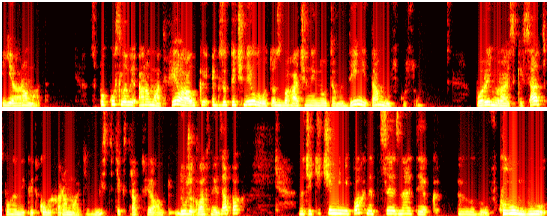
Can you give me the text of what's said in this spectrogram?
є аромат. Спокусливий аромат фіалки, екзотичний лотос, збагачений нотами дині та мускусу. Поринь у райський сад, сповнений квіткових ароматів. Містить екстракт фіалки. Дуже класний запах. Значить, чим мені пахне, це, знаєте, як е, в клумбу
